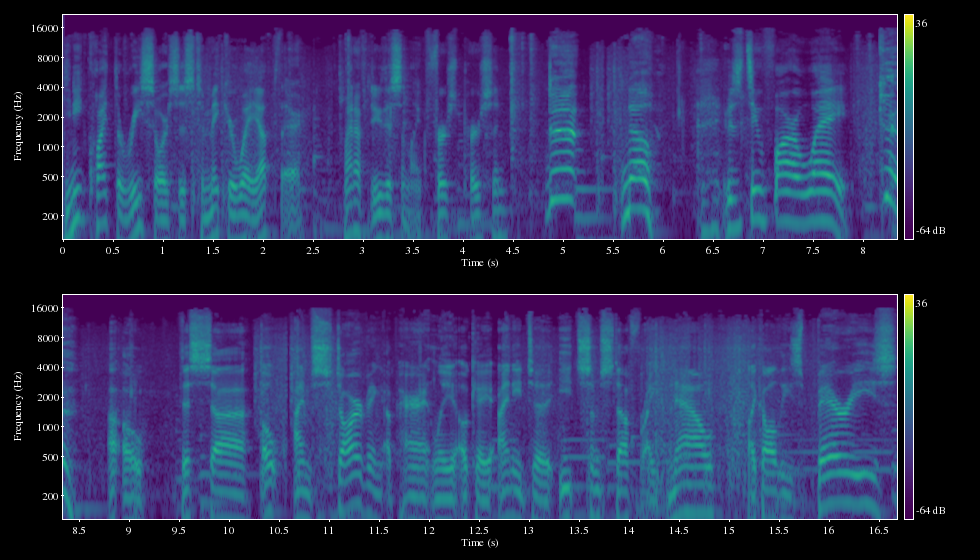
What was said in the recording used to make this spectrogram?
You need quite the resources to make your way up there. Might have to do this in like first person. No, it was too far away. Uh-oh. This, uh, oh, I'm starving apparently. Okay, I need to eat some stuff right now. Like all these berries.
